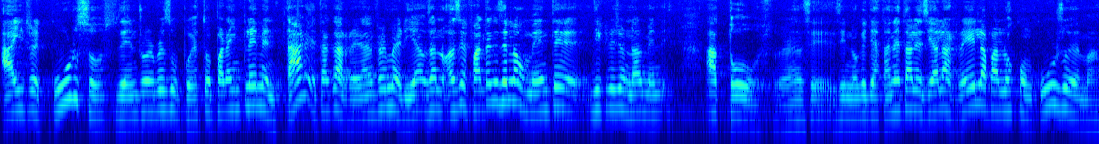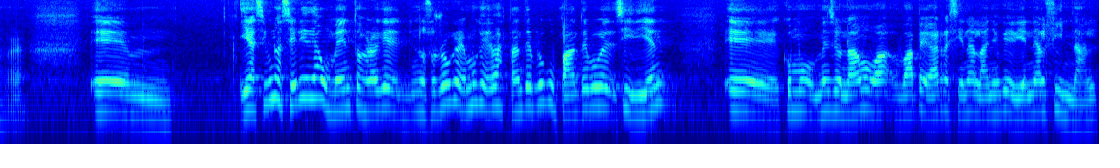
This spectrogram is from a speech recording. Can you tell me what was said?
hay recursos dentro del presupuesto para implementar esta carrera de enfermería. O sea, no hace falta que se la aumente discrecionalmente a todos, sino que ya están establecidas las reglas para los concursos y demás. Eh, y así una serie de aumentos ¿verdad? que nosotros creemos que es bastante preocupante porque si bien eh, como mencionábamos, va, a pegar recién al año que viene, al final.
